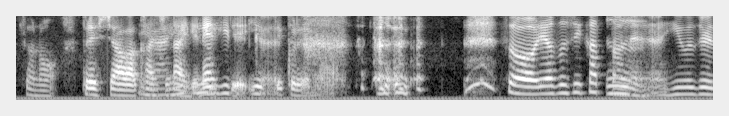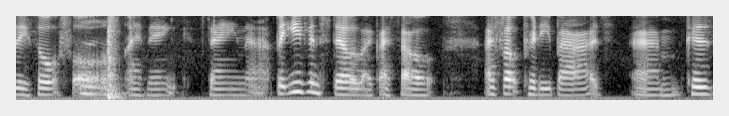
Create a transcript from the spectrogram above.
そのプレッシャーは感じないでねって言ってくれるのは。そう優しかったね、Mm. he was really thoughtful、Mm. I think saying that but even still like I felt I felt pretty bad um because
